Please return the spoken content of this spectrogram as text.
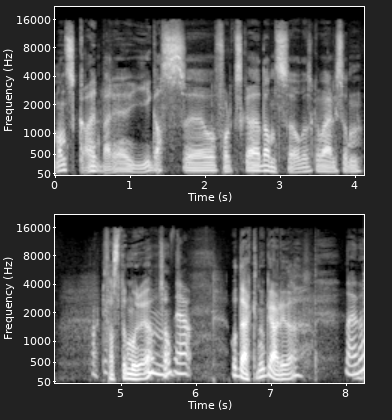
man skal bare gi gass, eh, og folk skal danse, og det skal være liksom Party. fest og moro. Ja, sant? Ja. Og det er ikke noe galt i det. Nei da.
